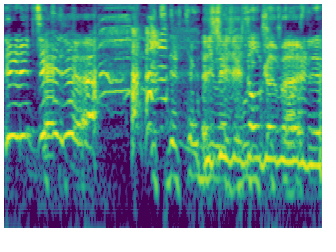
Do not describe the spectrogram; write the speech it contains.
it's changing! It's their turbulence. It's changing so good, man!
